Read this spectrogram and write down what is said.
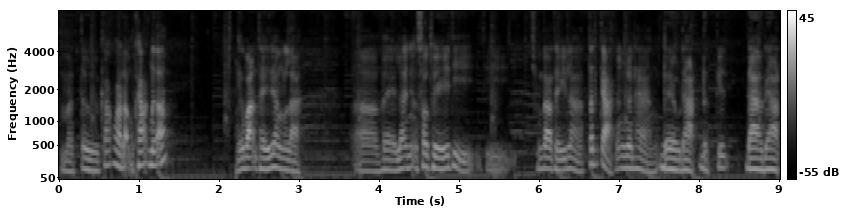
mà từ các hoạt động khác nữa. Thì các bạn thấy rằng là à, về lợi nhuận sau thuế thì thì chúng ta thấy là tất cả các ngân hàng đều đạt được cái đào đạt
